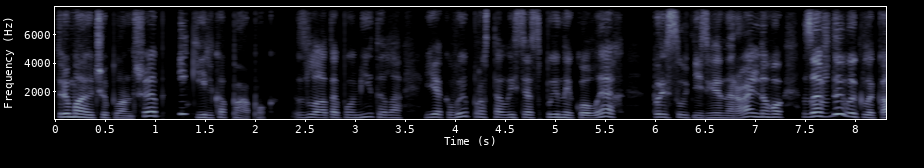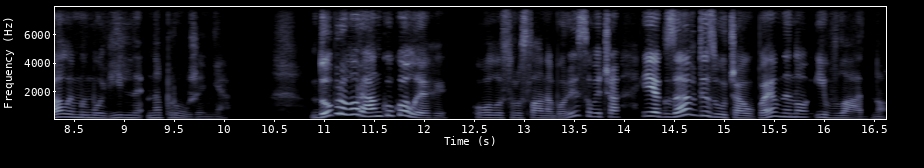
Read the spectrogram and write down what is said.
тримаючи планшет і кілька папок. Злата помітила, як випросталися спини колег, присутність генерального завжди викликали мимовільне напруження. Доброго ранку, колеги. Голос Руслана Борисовича, як завжди, звучав впевнено і владно.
